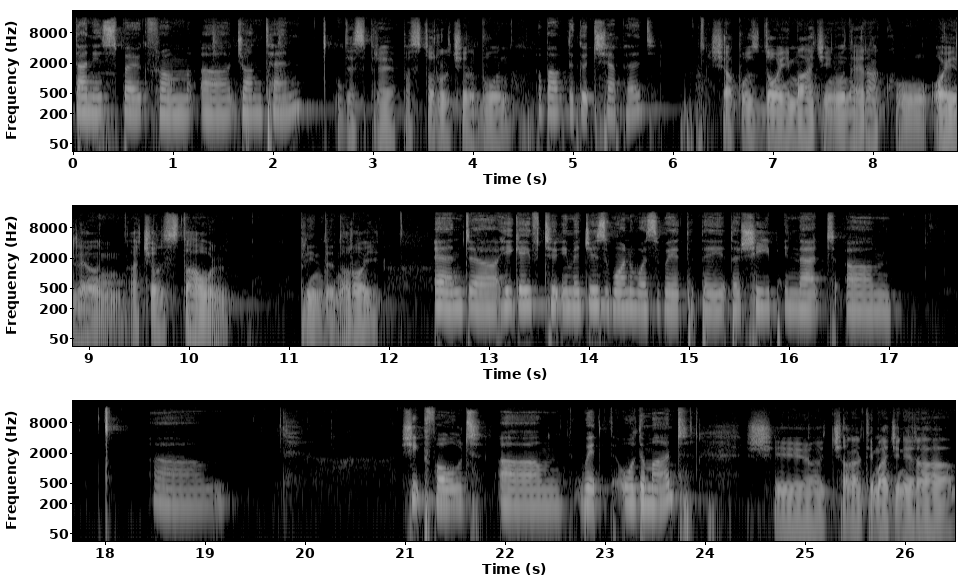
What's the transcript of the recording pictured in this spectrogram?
Danny spoke from uh, John 10 despre păstorul cel bun about the Good Shepherd. și a pus două imagini. Una era cu oile în acel staul plin de noroi And uh, he gave two images. One was with the, the sheep in that um, um, sheepfold um, with all the mud. și uh, cealaltă imagine era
